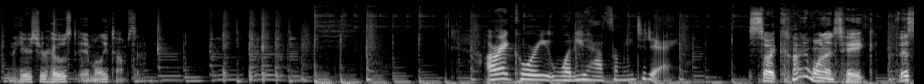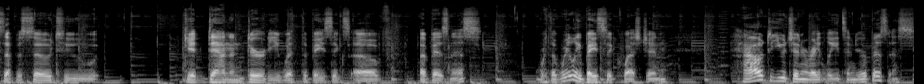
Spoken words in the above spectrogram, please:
and here's your host, Emily Thompson. All right, Corey, what do you have for me today? So, I kind of want to take this episode to get down and dirty with the basics of a business with a really basic question How do you generate leads in your business?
